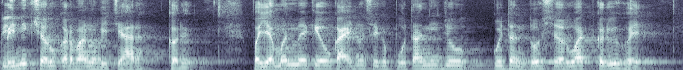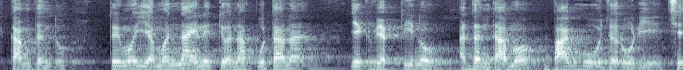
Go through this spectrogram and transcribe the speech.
ક્લિનિક શરૂ કરવાનો વિચાર કર્યો. પણ યમનમાં એક એવો કાયદો છે કે પોતાની જો કોઈ ધંધો શરૂઆત કરવી હોય, કામ ધંધો, તો એમાં યમનના એટલે ત્યાંના પોતાના એક વ્યક્તિનો આ ધંધામાં ભાગ હોવો જરૂરી છે.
